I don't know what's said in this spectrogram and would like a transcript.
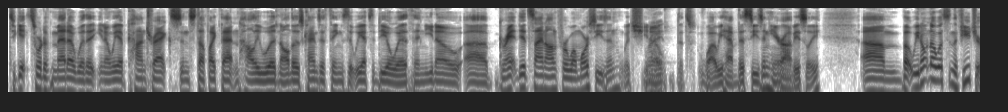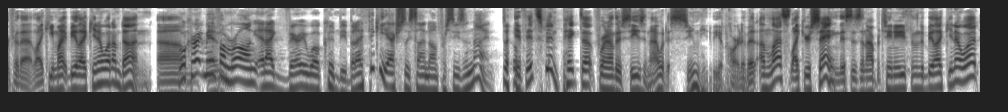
to get sort of meta with it, you know, we have contracts and stuff like that in Hollywood and all those kinds of things that we have to deal with. And, you know, uh, Grant did sign on for one more season, which, you right. know, that's why we have this season here, obviously. Um, but we don't know what's in the future for that. Like he might be like, you know what, I'm done. Um, well, correct me if I'm wrong, and I very well could be, but I think he actually signed on for season nine. So. If it's been picked up for another season, I would assume he'd be a part of it, unless, like you're saying, this is an opportunity for them to be like, you know what,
